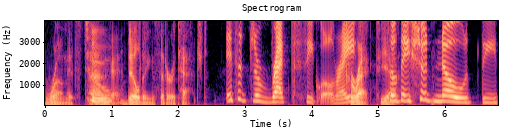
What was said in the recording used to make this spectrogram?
room, it's two Oh, okay. buildings that are attached. It's a direct sequel, right? Correct, yeah. So they should know the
